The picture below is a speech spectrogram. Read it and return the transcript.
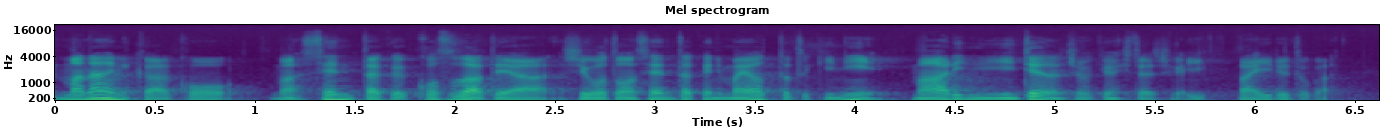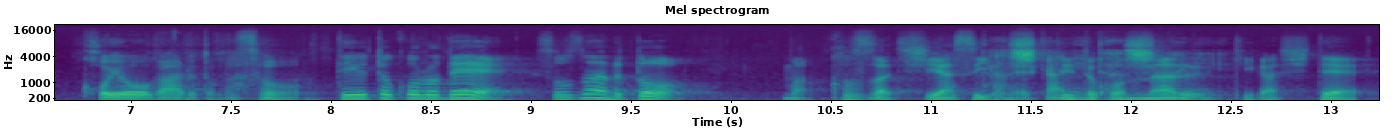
まあ、何かこう、まあ、選択子育てや仕事の選択に迷った時に周りに似たような状況の人たちがいっぱいいるとか。雇用があるとか。そう。っていうところでそうなると、まあ、子育てしやすいよねっていうところになる気がして。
